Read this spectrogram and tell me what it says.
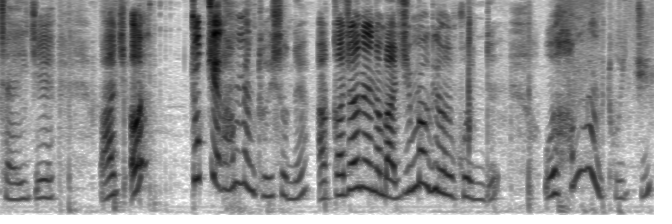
자 이제 마지 어? 쪽지가 한 명 더 있었네 아까 전에는 마지막이었고 있는데 왜 한 명 더 있지?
